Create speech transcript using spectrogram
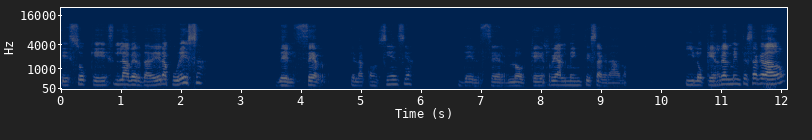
eso que es la verdadera pureza del ser, de la conciencia del ser, lo que es realmente sagrado. Y lo que es realmente sagrado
